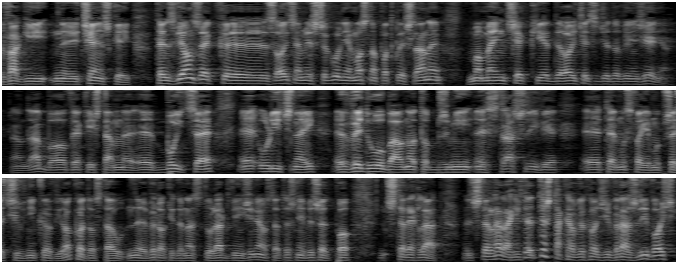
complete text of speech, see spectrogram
wagi ciężkiej. Ten związek z ojcem jest szczególnie mocno podkreślany w momencie, kiedy ojciec idzie do więzienia, prawda? Bo w jakiejś tam bójce ulicznej wydłubał, no to brzmi straszliwie temu swojemu przeciwnikowi oko. Dostał wyrok 11 lat więzienia, ostatecznie wyszedł po 4 lat, 4 latach. I wtedy też taka wychodzi wrażliwość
